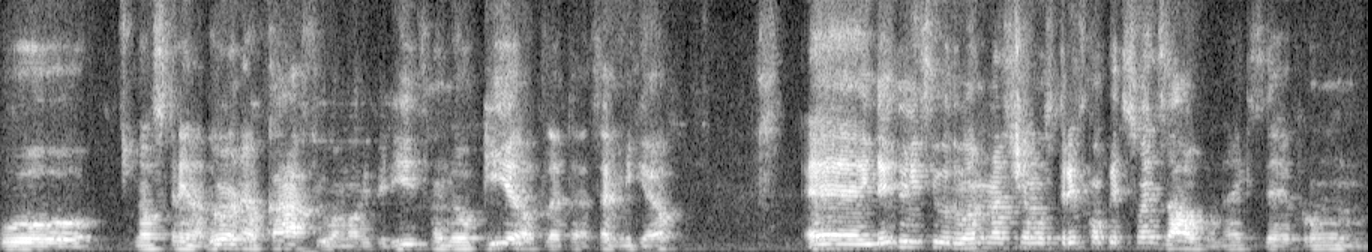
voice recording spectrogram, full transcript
o nosso treinador, né? O Cássio, o Amaury Veríssimo, o meu guia, o atleta Sérgio Miguel. É, e desde o início do ano nós tínhamos três competições-alvo, né? Que foram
